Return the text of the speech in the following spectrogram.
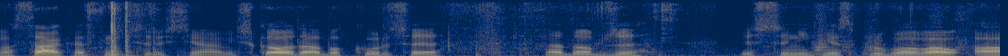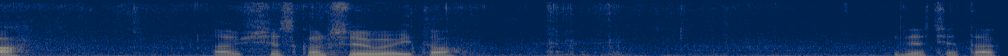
Masakra z tymi czereśniami. Szkoda, bo kurczę, na dobrze jeszcze nikt nie spróbował, a, a już się skończyły i to wiecie, tak.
